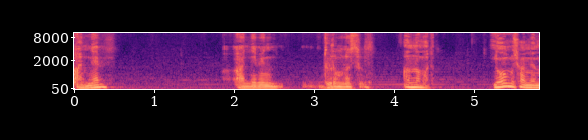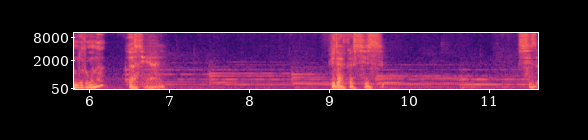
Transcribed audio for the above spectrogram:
Annem... Annemin durumu nasıl? Anlamadım. Ne olmuş annenin durumuna? Nasıl yani? Bir dakika siz... Siz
